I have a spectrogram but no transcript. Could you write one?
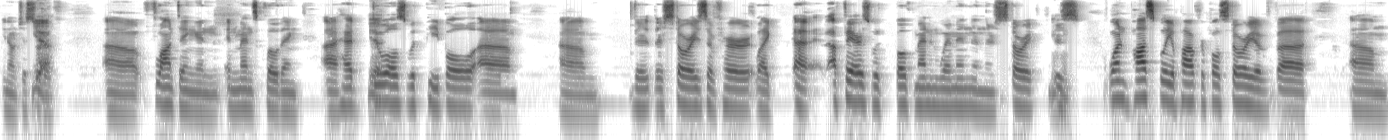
you know just sort Yeah. of uh, flaunting in, in men's clothing. Uh, had Yeah. duels with people. Um, um, there, there's stories of her like uh, affairs with both men and women, and there's story. There's one possibly apocryphal story of uh, um,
